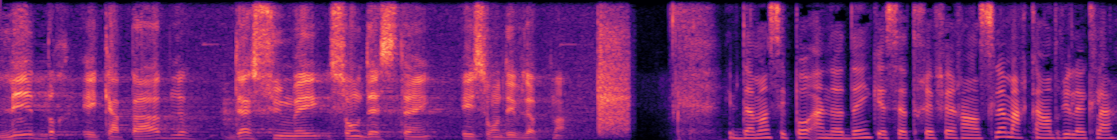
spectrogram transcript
libre et capable d'assumer son destin et son développement. Évidemment, c'est pas anodin que cette référence-là, Marc-André Leclerc.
